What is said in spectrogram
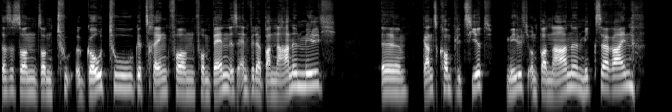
das ist so 'n so 'n To Go-to-Getränk von vom Ben, ist entweder Bananenmilch, äh, ganz kompliziert, Milch und Banane, Mixer rein.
